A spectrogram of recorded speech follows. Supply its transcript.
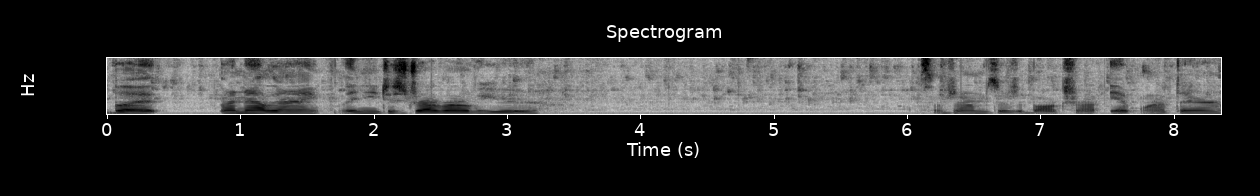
But right now there ain't. Then you just drive right over here. Sometimes there's a box right, yep, right there.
